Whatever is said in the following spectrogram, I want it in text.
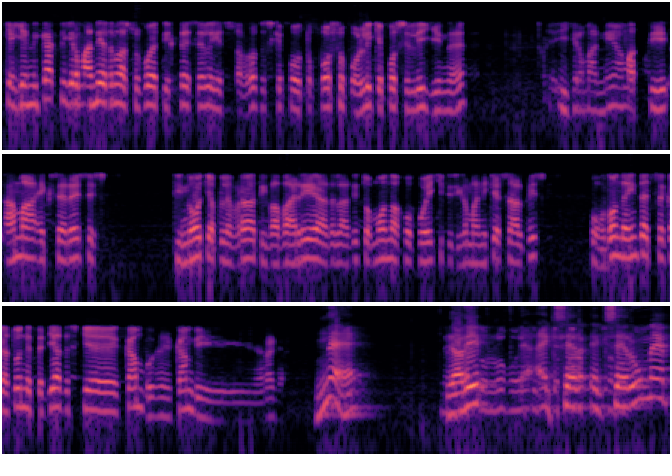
Και γενικά στη Γερμανία θέλω να σου πω ότι χθες έλεγε στους αγρότες και πο- το πόσο πολύ και πόσοι λίγοι είναι. Η Γερμανία, άμα, τη- άμα εξαιρέσεις την νότια πλευρά, τη Βαβαρία, δηλαδή το Μόναχο που έχει τις γερμανικές Άλπε, 80-90% είναι παιδιάδες και κάμπου, ε, κάμπι, ράγκα. Ναι. Δηλαδή, τον λόγο ε, έδωσε και εξερ- πάρα πολύ εξαιρούμε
